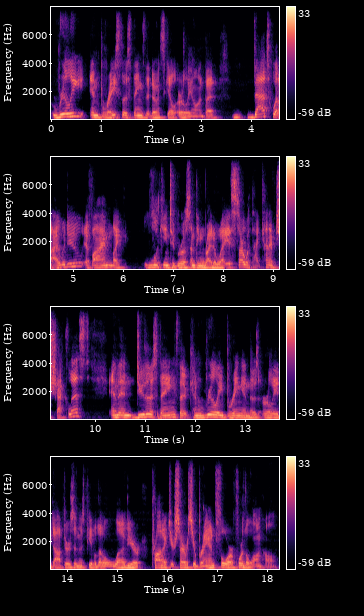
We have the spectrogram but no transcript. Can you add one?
really embrace those things that don't scale early on. But that's what i would do if i'm like looking to grow something right away is start with that kind of checklist and then do those things that can really bring in those early adopters and those people that'll love your product, your service, your brand for for the long haul.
